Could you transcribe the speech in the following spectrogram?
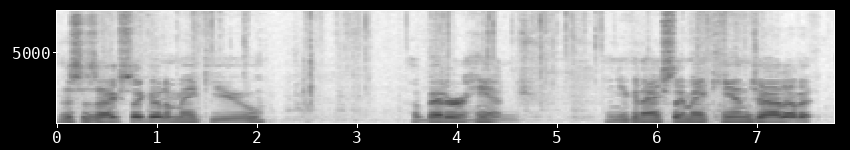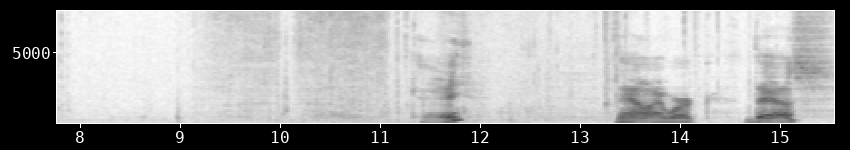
This is actually going to make you a better hinge. And you can actually make hinge out of it. Okay. Now I work this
